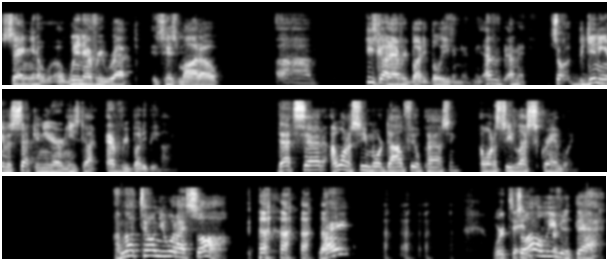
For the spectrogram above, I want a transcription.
saying, you know, win every rep is his motto. Um, he's got everybody believing in me. Every, I mean, so beginning of his second year, and he's got everybody behind. That said, I want to see more downfield passing. I want to see less scrambling. I'm not telling you what I saw, right? We're t- so I'll leave it at that.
